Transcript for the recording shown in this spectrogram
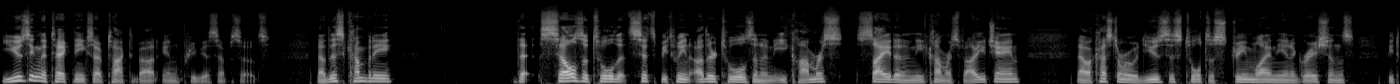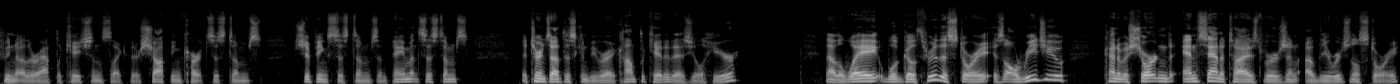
using the techniques I've talked about in previous episodes. Now, this company that sells a tool that sits between other tools in an e-commerce site and an e-commerce value chain. Now, a customer would use this tool to streamline the integrations between other applications like their shopping cart systems, shipping systems, and payment systems. It turns out this can be very complicated, as you'll hear. Now, the way we'll go through this story is I'll read you kind of a shortened and sanitized version of the original story.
